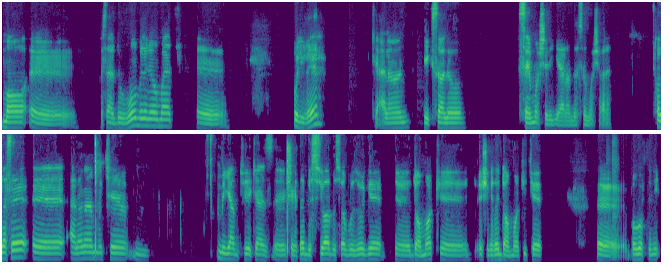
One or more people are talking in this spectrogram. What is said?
ما پسر دوم به دنیا اومد. الیور که الان یک سال و سه ماشه دیگه الان دو سه ماشه آره. خلاصه الان هم که میگم توی یکی از شرکت بسیار بسیار بزرگ دانمارک شرکت های دانمارکی که با گفتنی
